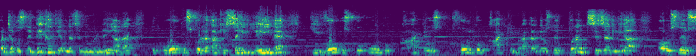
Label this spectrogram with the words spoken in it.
पर जब उसने देखा कि अंदर से मूवमेंट नहीं आ रहा है तो वो उसको लगा कि सही यही है। कि वो उस कोकोन को काट दे, उस खोल को काट के बड़ा कर दे। उसने तुरंत सीजर लिया और उसने उस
